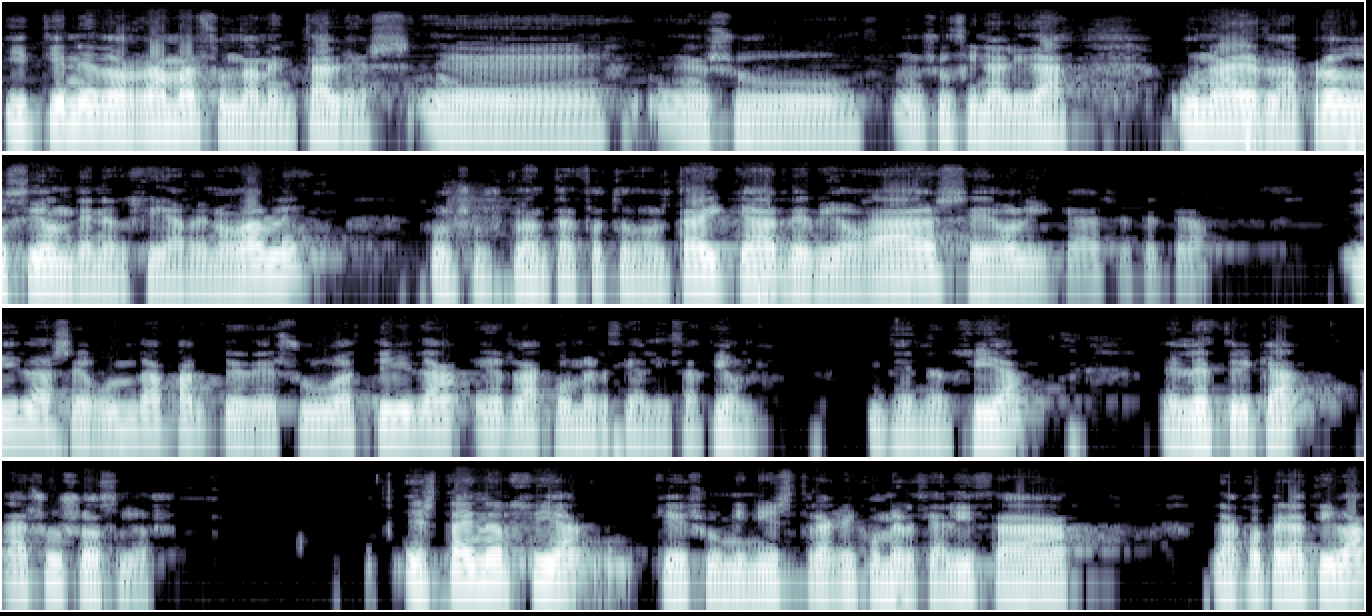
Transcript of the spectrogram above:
y tiene dos ramas fundamentales eh, en, su, en su finalidad. Una es la producción de energía renovable, con sus plantas fotovoltaicas, de biogás, eólicas, etc. Y la segunda parte de su actividad es la comercialización de energía eléctrica a sus socios. Esta energía que suministra, que comercializa la cooperativa,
